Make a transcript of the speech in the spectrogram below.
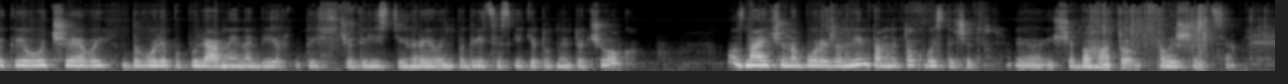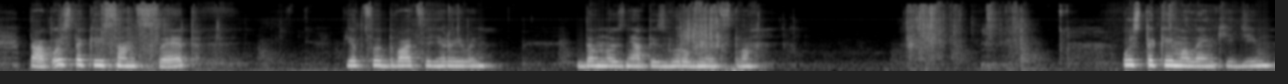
Такий овочевий, доволі популярний набір 1200 гривень. Подивіться, скільки тут ниточок. Ну, Знаючи набори Жанлін, там ниток вистачить е, і ще багато лишиться. Так, ось такий сансет 520 гривень. Давно знятий з виробництва. Ось такий маленький дім.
